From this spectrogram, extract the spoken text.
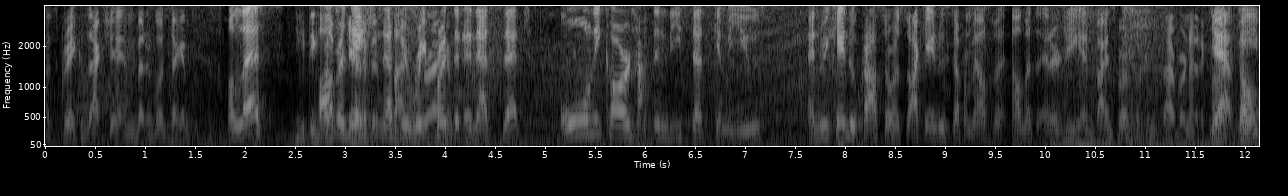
that's great because actually I'm better going second. Unless He thinks I'm scared of polymerization his has been reprinted in that set, only cards within these sets can be used, and we can't do crossovers. So I can't do stuff from Elemental Energy and vice versa from Cybernetic. Yeah, so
